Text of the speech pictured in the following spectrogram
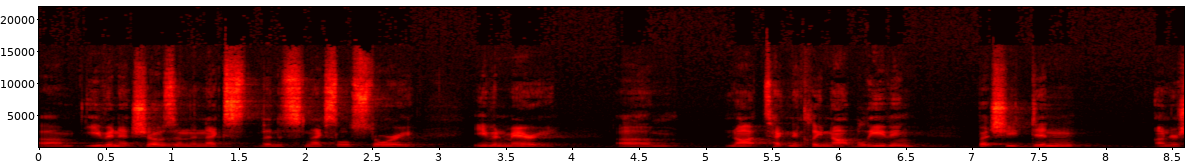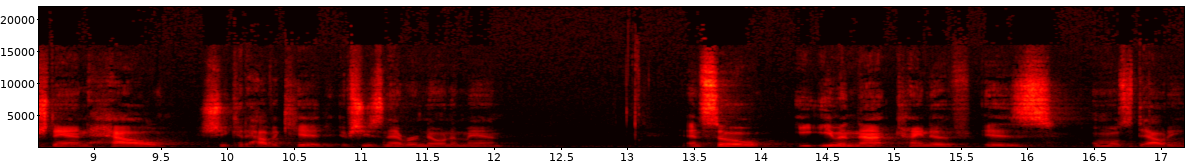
Um, even it shows in the next this next little story, even Mary, um, not technically not believing, but she didn't understand how she could have a kid if she's never known a man. And so, even that kind of is almost doubting.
